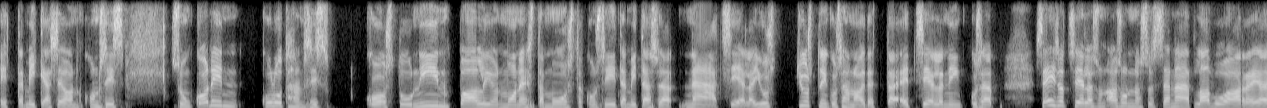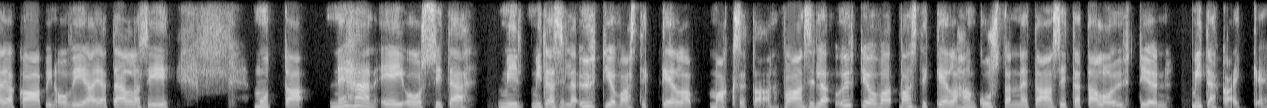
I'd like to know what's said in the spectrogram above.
että mikä se on, kun siis sun kodin kuluthan siis koostuu niin paljon monesta muusta kuin siitä, mitä sä näet siellä. Just, just niin kuin sanoit, että, että siellä niin kun sä seisot siellä sun asunnossa, sä näet lavuaareja ja kaapin ovia ja tällaisia, mutta nehän ei ole sitä, mitä sillä yhtiövastikkeella maksetaan, vaan sillä yhtiövastikkeellahan kustannetaan sitä taloyhtiön mitä kaikkea.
